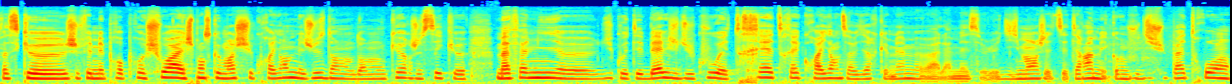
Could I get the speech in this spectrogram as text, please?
parce que je fais mes propres choix et je pense que moi je suis croyante, mais juste dans, mon cœur, je sais que ma famille euh, du côté belge, du coup, est très très croyante. Ça veut dire que même euh, à la messe le dimanche, etc. Mais comme je vous dis, je suis pas trop en,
